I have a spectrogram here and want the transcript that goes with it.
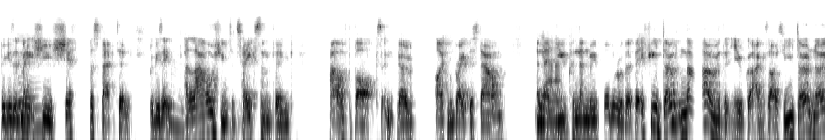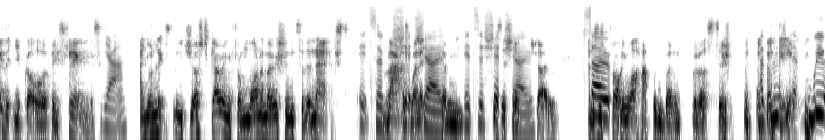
because it mm. makes you shift perspective because it mm. allows you to take something out of the box and go, I can break this down and yeah. then you can then move forward with it. But if you don't know that you've got anxiety, you don't know that you've got all of these things. Yeah. And you're literally just going from one emotion to the next. It's a that shit show. It becomes, it's a shit it's a show. Shit show. And so, this is probably what happened when with us too. Uh, we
